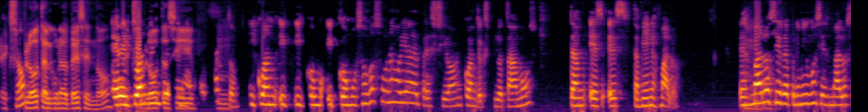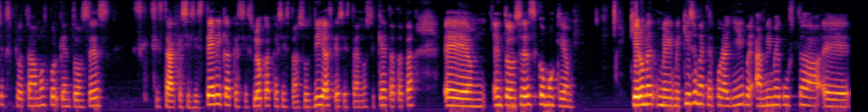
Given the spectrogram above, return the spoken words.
Explota algunas veces, ¿no? Eventualmente. Exacto. Mm. Y, cuando, y, como, y como somos una olla de presión, cuando explotamos, es, es, también es malo. Es mm. malo si reprimimos y es malo si explotamos, porque entonces si está, que si es histérica, que si es loca, que si está en sus días, que si está en no sé qué, ta, ta, ta. Em, entonces, como que quiero me, quise meter por allí. A mí me gusta eh,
